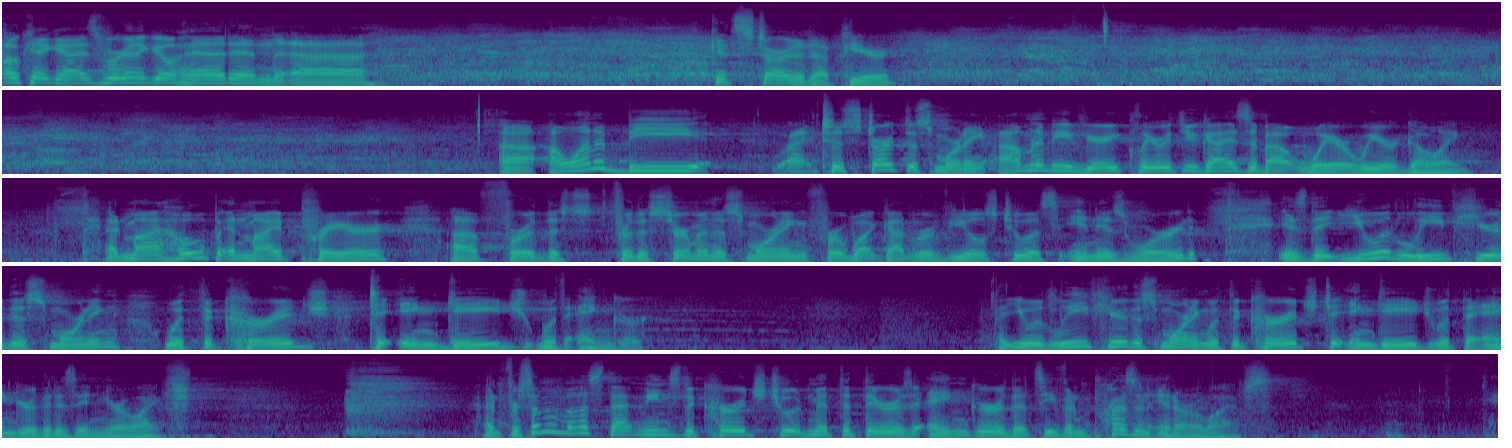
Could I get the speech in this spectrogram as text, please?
Okay, guys, we're going to go ahead and uh, get started up here. Uh, I want to be, to start this morning, I'm going to be very clear with you guys about where we are going. And my hope and my prayer uh, for, this, for the sermon this morning, for what God reveals to us in His Word, is that you would leave here this morning with the courage to engage with anger. That you would leave here this morning with the courage to engage with the anger that is in your life. And for some of us, that means the courage to admit that there is anger that's even present in our lives.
